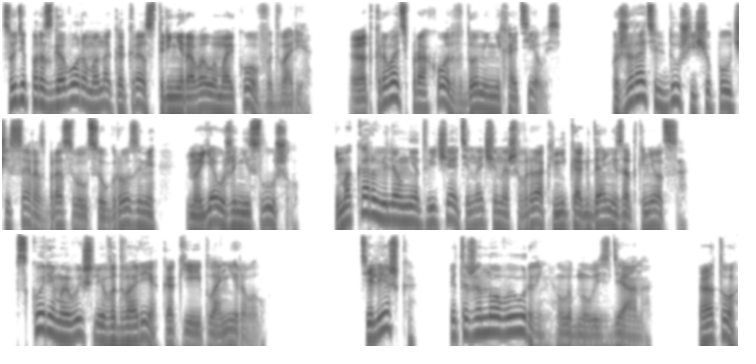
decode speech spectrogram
Судя по разговорам, она как раз тренировала мальков во дворе. А открывать проход в доме не хотелось. Пожиратель душ еще полчаса разбрасывался угрозами, но я уже не слушал. И Макару велел не отвечать, иначе наш враг никогда не заткнется. Вскоре мы вышли во дворе, как я и планировал. «Тележка? Это же новый уровень», — улыбнулась Диана. «А то,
